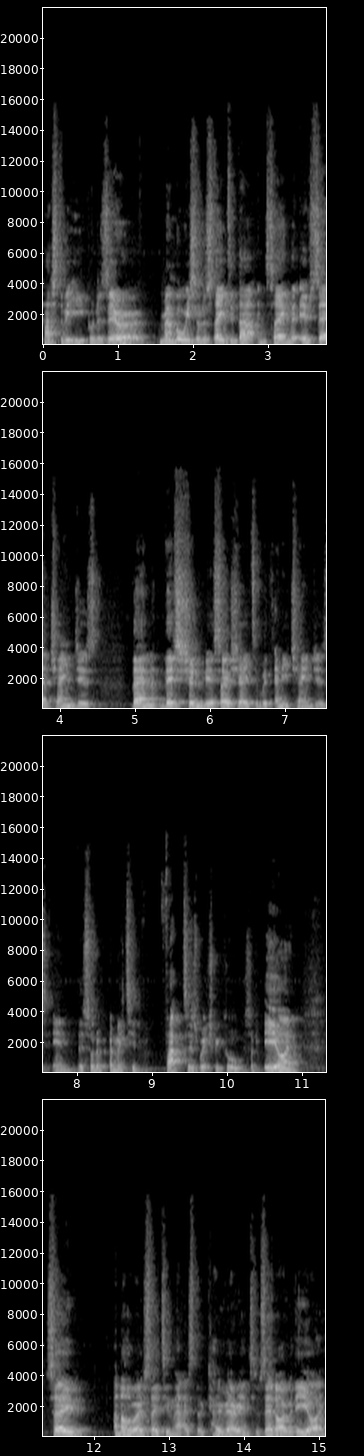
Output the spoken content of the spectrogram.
has to be equal to zero. Remember we sort of stated that in saying that if z changes, then this shouldn't be associated with any changes in the sort of omitted factors which we call sort of EI. So another way of stating that is the covariance of ZI with EI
